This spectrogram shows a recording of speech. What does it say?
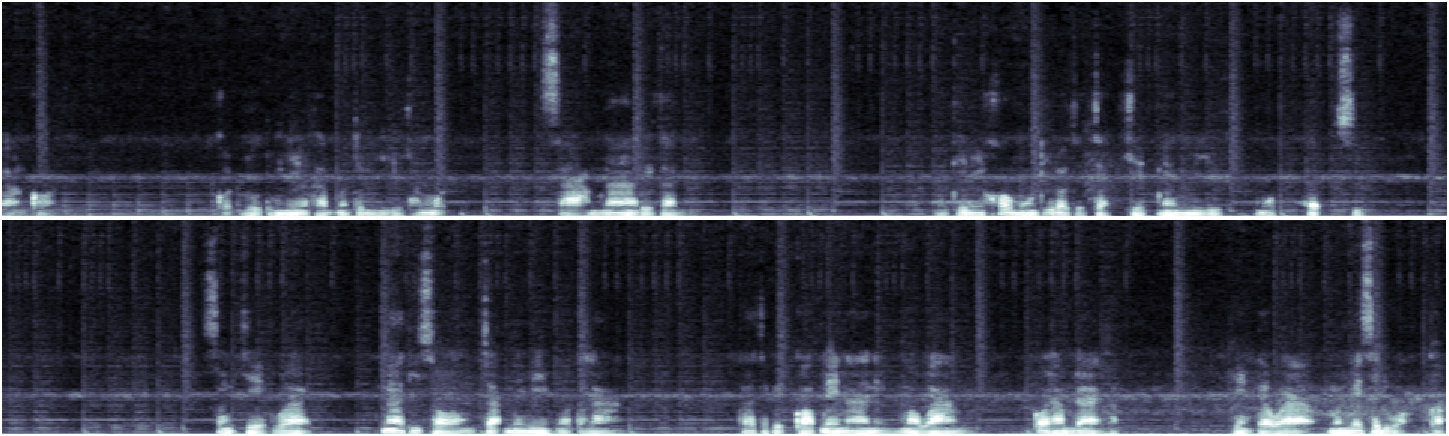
อย่างก่อน กดดูตรงนี้นะครับ มันจะมีอยู่ทั้งหมด 3 หน้าด้วยกัน ทีนี้ข้อมูลที่เราจะจัดเก็บนั้นมีอยู่ทั้งหมด 60 สังเกตว่าหน้าที่ 2 จะไม่มีหัวตาราง ถ้าจะไปก๊อปในหน้าหนึ่งมาวางก็ทำได้ครับ เพียงแต่ว่ามันไม่สะดวกกับ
